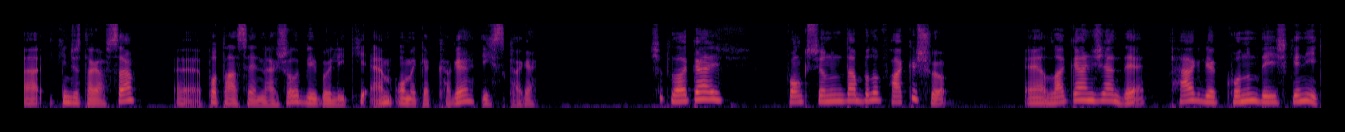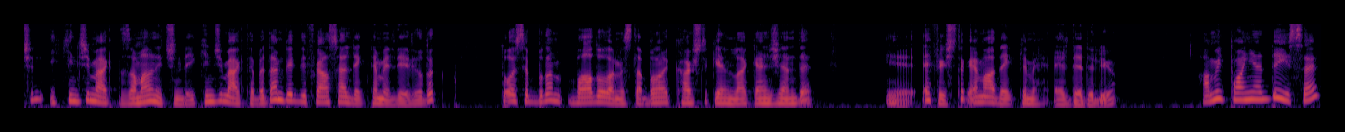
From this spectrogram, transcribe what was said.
Ee, ikinci tarafsa e, potansiyel enerji olur. 1 bölü 2 m omega kare x kare. Şimdi Lagrange fonksiyonundan bunun farkı şu. E, Lagrangian'de her bir konum değişkeni için ikinci zaman içinde ikinci mertebeden bir diferansiyel denklem elde ediyorduk. Dolayısıyla buna bağlı olan mesela buna karşılık gelen Lagrangian'de e, f eşittir ma denklemi elde ediliyor. Hamiltonian'de ise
